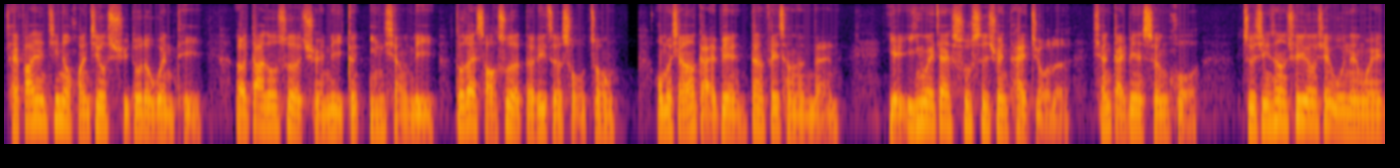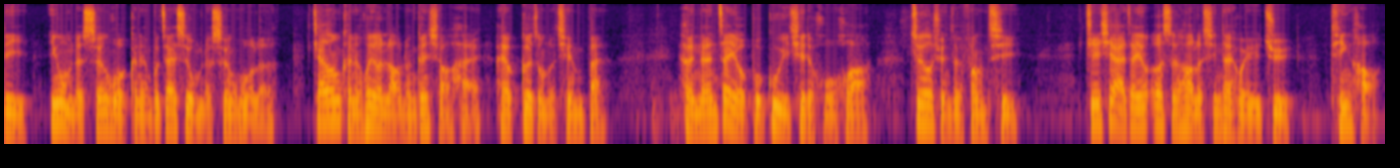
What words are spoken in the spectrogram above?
才发现金融环境有许多的问题，而大多数的权力跟影响力都在少数的得利者手中。我们想要改变，但非常的难，也因为在舒适圈太久了，想改变生活，执行上却又有些无能为力，因为我们的生活可能不再是我们的生活了。家中可能会有老人跟小孩，还有各种的牵绊，很难再有不顾一切的火花，最后选择放弃。接下来再用二十号的心态回一句：“听好，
